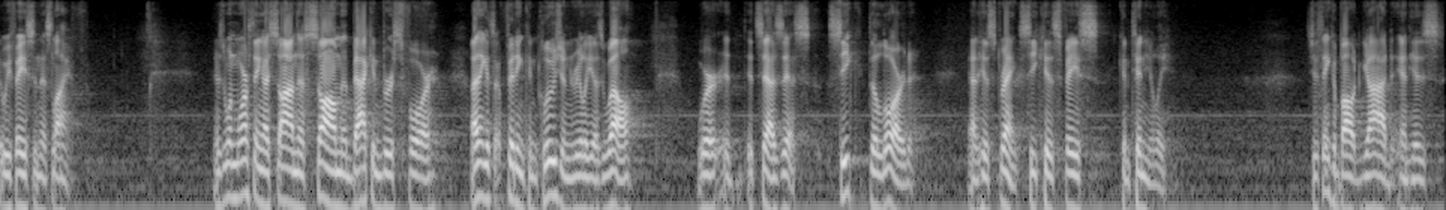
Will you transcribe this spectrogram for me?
that we face in this life. There's one more thing I saw in this psalm, and back in verse 4. I think it's a fitting conclusion, really, as well, where it, it says this Seek the Lord and his strength, seek his face continually. As you think about God and his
